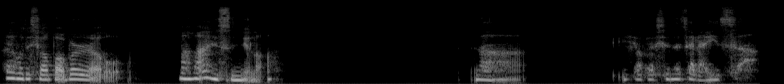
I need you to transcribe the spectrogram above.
哎呦我的小宝贝儿啊，妈妈爱死你了。那。要不要现在再来一次啊？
